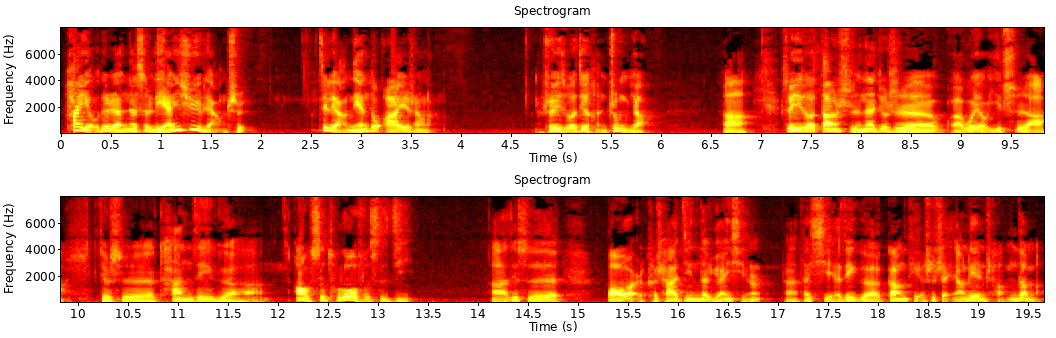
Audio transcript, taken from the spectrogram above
还有的人呢是连续两次，这两年都挨上了。所以说这很重要啊。所以说当时呢，就是呃，我有一次啊，就是看这个奥斯托洛夫斯基啊，就是保尔柯察金的原型啊，他写这个钢铁是怎样炼成的嘛。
